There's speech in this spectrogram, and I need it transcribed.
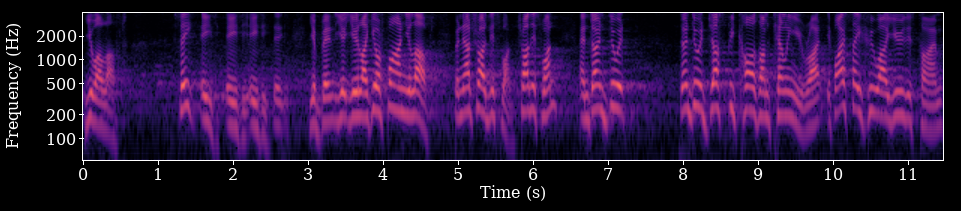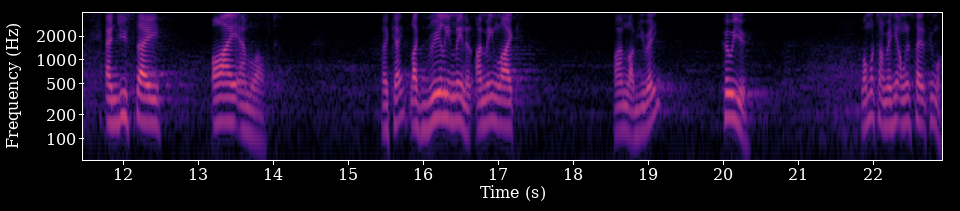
You are loved. See? Easy, easy, easy. You've been, you're like, You're fine, you're loved. But now try this one. Try this one. And don't do it. Don't do it just because I'm telling you, right? If I say, Who are you this time? and you say, I am loved. Okay? Like, really mean it. I mean, like, I'm loved. You ready? Who are you? One more time, right here. I'm going to say it a few more.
